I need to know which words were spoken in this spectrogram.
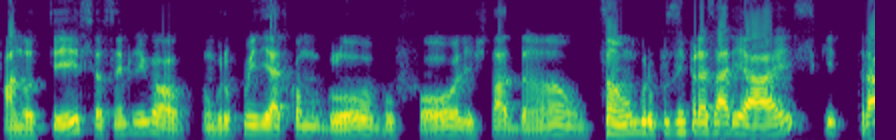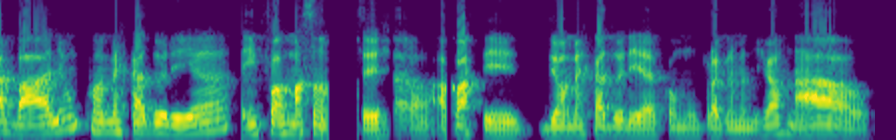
a notícia. Eu sempre digo, ó, um grupo mediático como Globo, Folha, Estadão, são grupos empresariais que trabalham com a mercadoria informação seja a partir de uma mercadoria como um programa de jornal,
